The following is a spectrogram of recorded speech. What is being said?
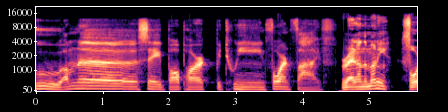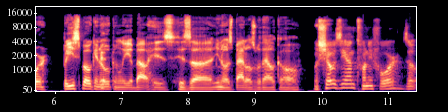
Ooh, I'm gonna say ballpark between four and five. Right on the money. Four. But he's spoken openly about his his uh you know his battles with alcohol. what show was he on? 24? Is that, is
